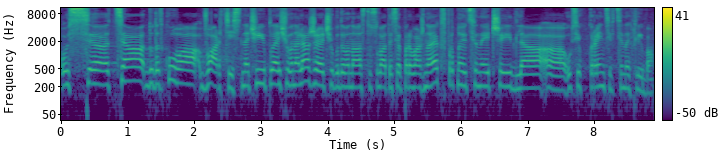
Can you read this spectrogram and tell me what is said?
ось е, ця додаткова вартість на чиї плечі вона ляже, чи буде вона стосуватися переважно експортної ціни, чи для е, усіх українців ціни хліба?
